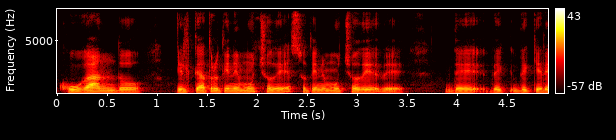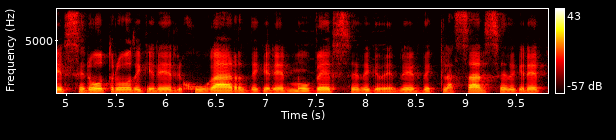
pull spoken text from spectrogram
Jugando. Y el teatro tiene mucho de eso, tiene mucho de, de, querer ser otro, de querer jugar, de querer moverse, de querer desplazarse, de querer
